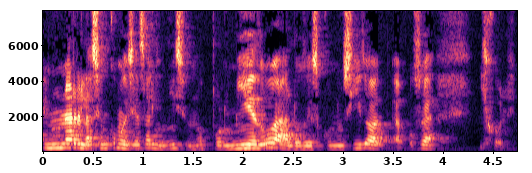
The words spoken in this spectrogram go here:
en una relación, como decías al inicio, ¿no? por miedo a lo desconocido, o sea, híjole,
